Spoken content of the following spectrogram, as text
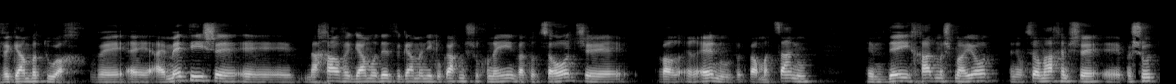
וגם בטוח. והאמת היא שמאחר וגם עודד וגם אני כל כך משוכנעים והתוצאות שכבר הראינו וכבר מצאנו הן די חד משמעיות, אני רוצה לומר לכם שפשוט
